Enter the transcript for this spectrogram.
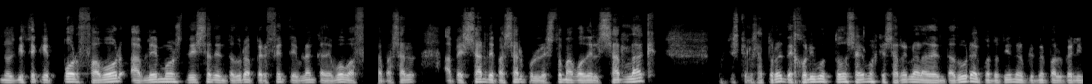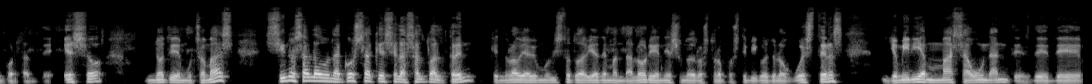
nos dice que por favor hablemos de esa dentadura perfecta y blanca de Boba a, a pesar de pasar por el estómago del Sarlacc es que los actores de Hollywood todos sabemos que se arregla la dentadura cuando tienen el primer papel importante. Eso no tiene mucho más. Sí nos habla de una cosa que es el asalto al tren, que no lo habíamos visto todavía de Mandalorian y es uno de los tropos típicos de los westerns. Yo me iría más aún antes de,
